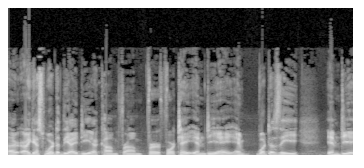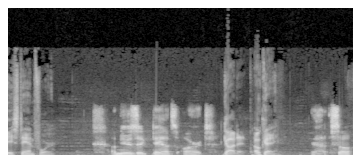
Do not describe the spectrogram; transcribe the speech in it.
Or I guess where did the idea come from for Forte MDA, and what does the MDA stand for? Music, dance, art. Got it. Okay. Yeah. So,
